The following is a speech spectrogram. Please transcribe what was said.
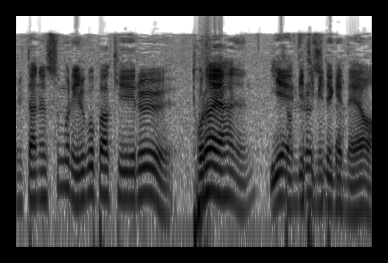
일단은 27바퀴를 돌아야 하는 예, 경기팀이 그렇습니다. 되겠네요.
